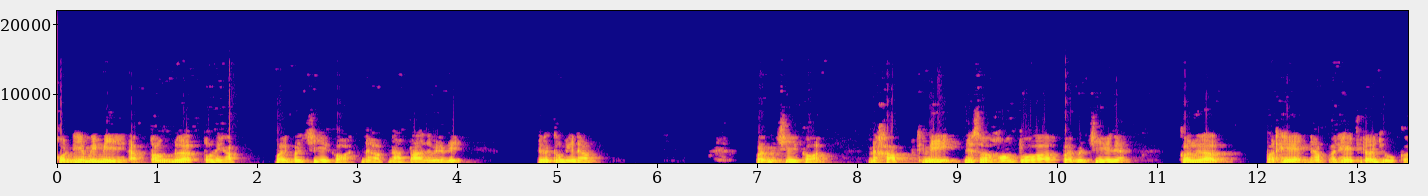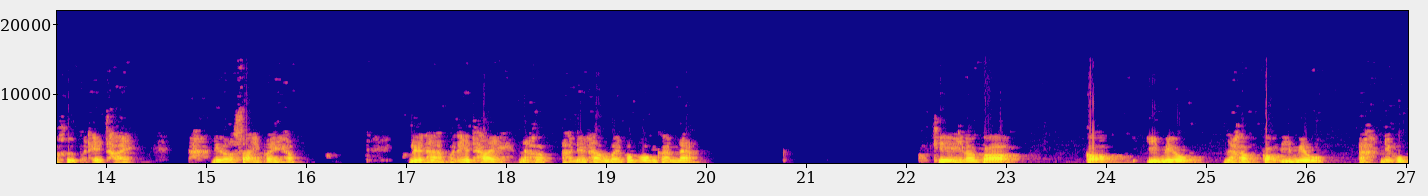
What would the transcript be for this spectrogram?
คนที่ยังไม่มีนะครับต้องเลือกตรงนี้ครับ เปิดบัญชีก่อนนะครับ หน้าตาจะเป็นแบบนี้ เลือกตรงนี้นะครับ เปิดบัญชีก่อนนะครับ ทีนี้ในส่วนของตัวเปิดบัญชีเนี่ย ก็เลือก ประเทศนะครับ ประเทศที่เราอยู่ก็คือประเทศไทย เดี๋ยวเราใส่ไปครับ เลื่อนหาประเทศไทยนะครับอะเดี๋ยวทำไปพร้อม ๆ กันนะโอเค แล้วก็กรอกอีเมลนะครับ กรอกอีเมลอะเดี๋ยวผม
